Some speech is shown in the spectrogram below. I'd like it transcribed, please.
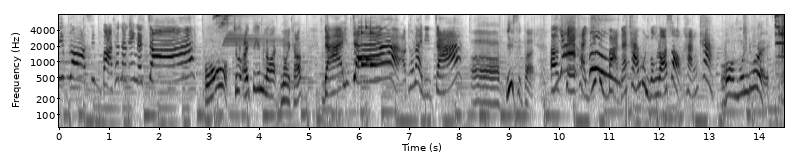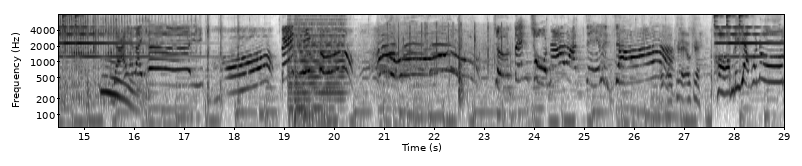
ติมหลอดสิบบาทเท่านั้นเองนะจ๊ะ โอ้ซื้อไอติมหลอดหน่อยครับ ได้จ้า เอาเท่าไหร่ดีจ๊ะเอ่อยี่สิบบาท โอเคค่ะ 20 บาทนะคะ หมุนวงล้อสองครั้งค่ะ โอ้หมุนด้วย ได้อะไรเอ่ย เค โอเค พร้อมหรือยังพ่อหนุ่ม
